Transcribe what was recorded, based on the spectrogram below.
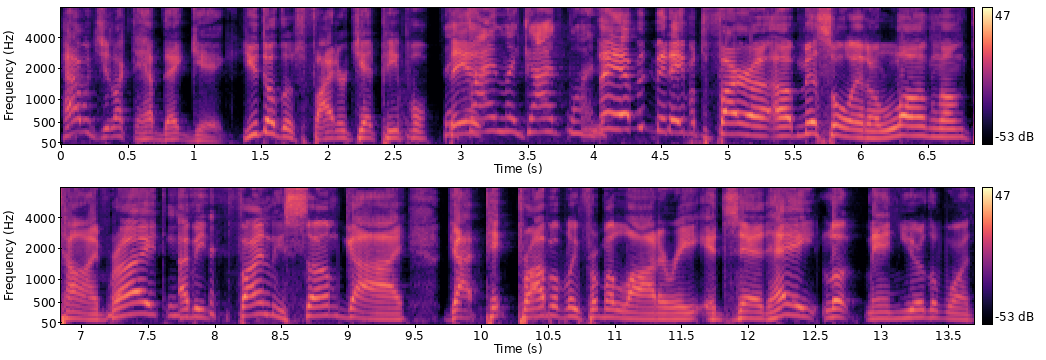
How would you like to have that gig? You know those fighter jet people? they, finally got one. They haven't been able to fire a, a missile in a long, long time, right? I mean, finally, some guy got picked probably from a lottery and said, "Hey, look, man, you're the one.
